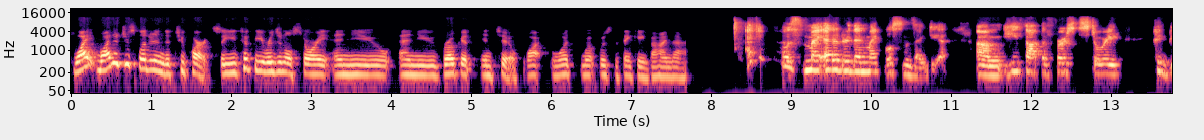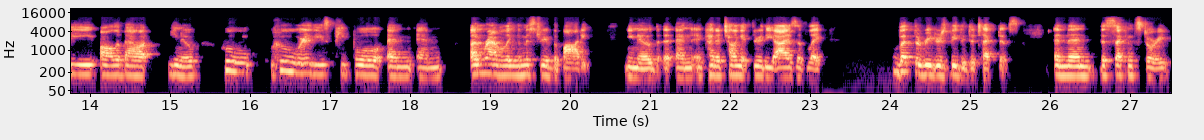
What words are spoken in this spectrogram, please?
why, why did you split it into two parts? So you took the original story and you, and you broke it in two. What, what, what was the thinking behind that? I think that was my editor, then Mike Wilson's idea. Um, he thought the first story could be all about, you know, who who were these people and and unraveling the mystery of the body you know and and kind of telling it through the eyes of like let the readers be the detectives. And then the second story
